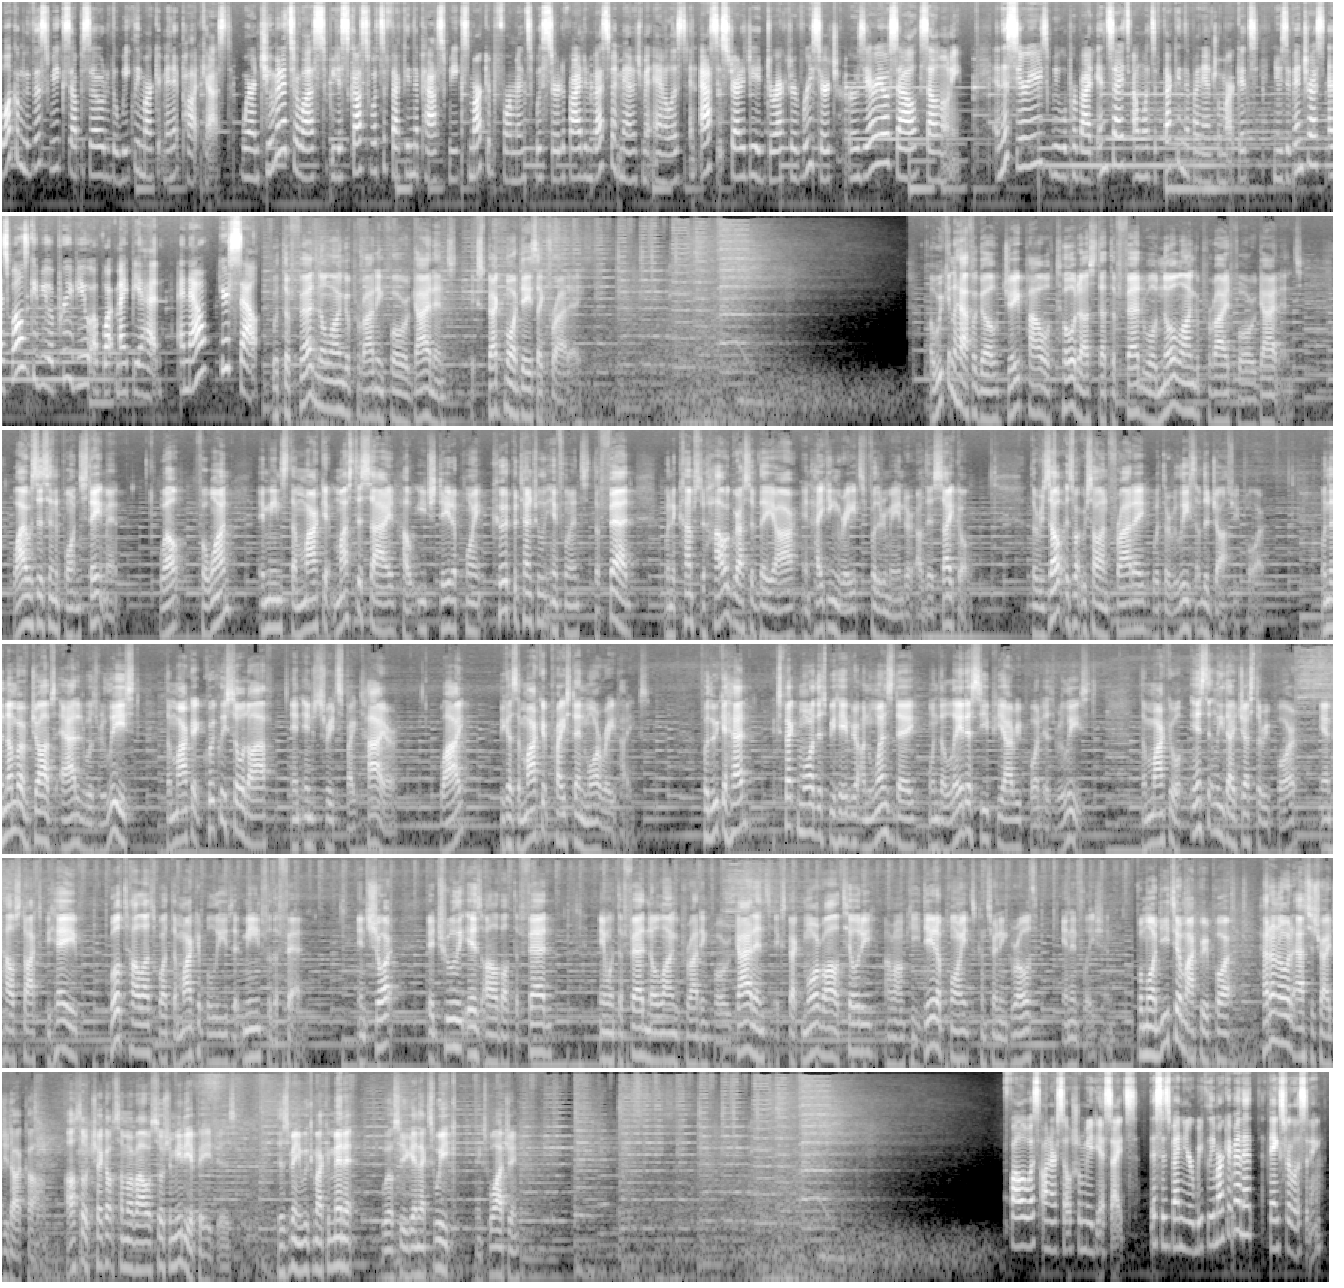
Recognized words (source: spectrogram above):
Welcome to this week's episode of the Weekly Market Minute podcast, where in two minutes or less, we discuss what's affecting the past week's market performance with certified investment management analyst and asset strategy director of research, Rosario Sal Salamone. In this series, we will provide insights on what's affecting the financial markets, news of interest, as well as give you a preview of what might be ahead. And now, here's Sal. With the Fed no longer providing forward guidance, expect more days like Friday. A week and a half ago, Jay Powell told us that the Fed will no longer provide forward guidance. Why was this an important statement? Well, for one, it means the market must decide how each data point could potentially influence the Fed when it comes to how aggressive they are in hiking rates for the remainder of this cycle. The result is what we saw on Friday with the release of the jobs report. When the number of jobs added was released, the market quickly sold off and interest rates spiked higher. Why? Because the market priced in more rate hikes. For the week ahead, expect more of this behavior on Wednesday when the latest CPI report is released. The market will instantly digest the report, and how stocks behave will tell us what the market believes it means for the Fed. In short, it truly is all about the Fed, and with the Fed no longer providing forward guidance, expect more volatility around key data points concerning growth and inflation. For more detailed market report, head on over to assetstrategy.com. Also, check out some of our social media pages. This has been your Weekly Market Minute. We'll see you again next week. Thanks for watching. Follow us on our social media sites. This has been your Weekly Market Minute. Thanks for listening.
